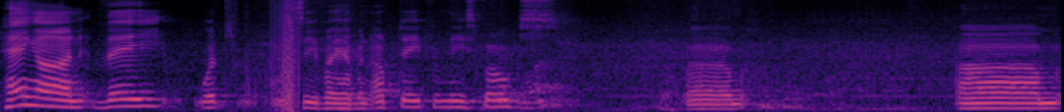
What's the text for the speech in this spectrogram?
hang on. They, what, let's see if I have an update from these folks. Um, um,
